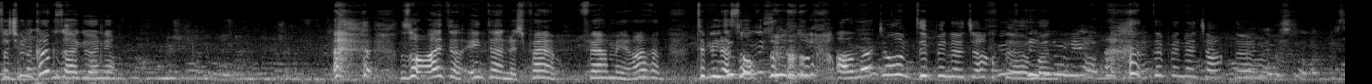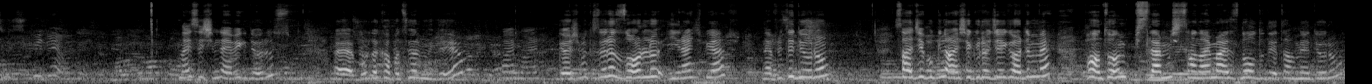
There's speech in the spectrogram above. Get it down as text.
Saçım ne kadar güzel görünüyor. Alter Internet fem fehmi ha tipine soktu. Almanca oğlum tipine çaktığımın. tipine çaktığımın. Neyse şimdi eve gidiyoruz. Ee, burada kapatıyorum videoyu. Görüşmek üzere. Zorlu, iğrenç bir yer. Nefret ediyorum. Sadece bugün Ayşegül Hoca'yı gördüm ve pantolonum pislenmiş sanayi merkezinde oldu diye tahmin ediyorum.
